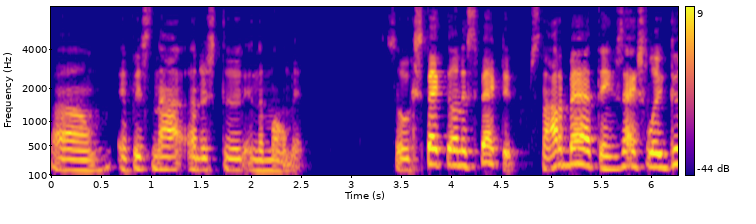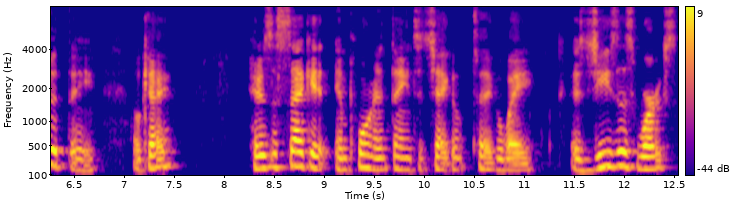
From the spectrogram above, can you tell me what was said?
um, if it's not understood in the moment. So expect the unexpected. It's not a bad thing. It's actually a good thing. Okay. Here's the second important thing to take, take away is Jesus works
